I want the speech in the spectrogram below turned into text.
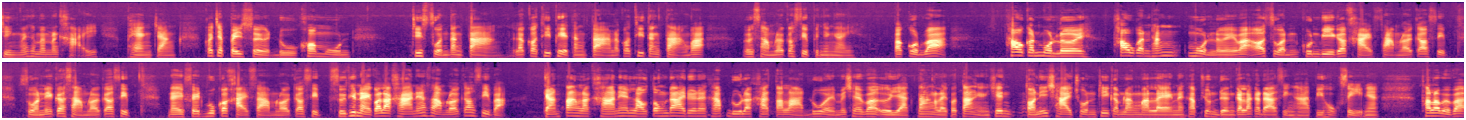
จริงไหมทำไมมันขายแพงจัง ก็จะไปเสิร์ชดูข้อมูลที่สวนต่างๆ แล้วก็ที่เพจต่างๆ แล้วก็ที่ต่างๆ ว่าเออ390เป็นยังไง ปรากฏว่าเท่ากันหมดเลย เท่ากันทั้งหมดเลยว่าอ๋อสวนคุณบีก็ขาย 390 สวนนี้ก็ 390 ใน Facebook ก็ขาย 390 ซื้อที่ไหนก็ราคาเนี้ย390อะการตั้งราคาเนี่ยเราต้องได้ด้วยนะครับ ดูราคาตลาดด้วยไม่ใช่ว่าเอออยากตั้งอะไรก็ตั้งอย่างเช่น ตอนนี้ชายชนที่กำลังมาแรงนะครับช่วงเดือนกรกฎาสิงหาปี 64 เนี่ย ถ้าเราแบบว่า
